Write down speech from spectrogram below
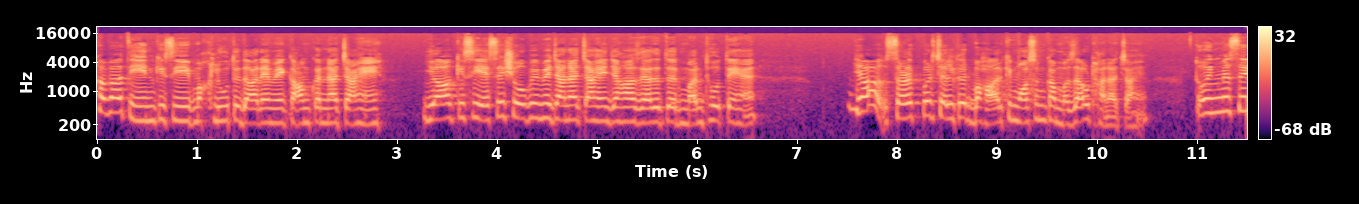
خواتین کسی مخلوط ادارے میں کام کرنا چاہیں یا کسی ایسے شعبے میں جانا چاہیں جہاں زیادہ تر مرد ہوتے ہیں، یا سڑک پر چل کر بہار کے موسم کا مزہ اٹھانا چاہیں، تو ان میں سے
